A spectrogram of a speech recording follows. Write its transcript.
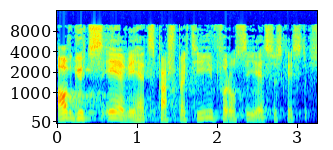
av Guds evighetsperspektiv for oss i Jesus Kristus?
